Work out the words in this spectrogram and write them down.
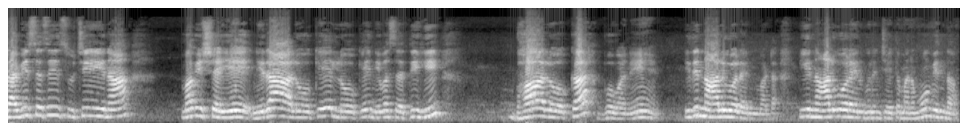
రవిశసి శుచీన మవిషయే నిరాలోకే లోకే నివసతి భాలోక భువనే. ఇది నాలుగో లైన్ అనమాట ఈ నాలుగో లైన్ గురించి అయితే మనము విందాం.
